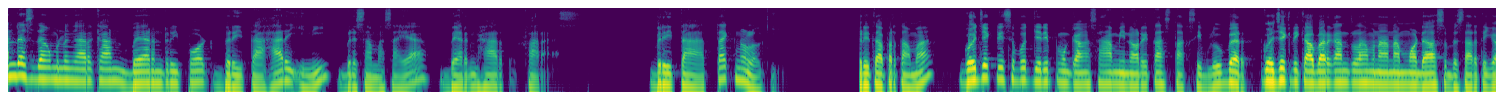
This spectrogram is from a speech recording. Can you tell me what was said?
Anda sedang mendengarkan Bern Report berita hari ini bersama saya Bernhard Faras. Berita teknologi. Berita pertama, Gojek disebut jadi pemegang saham minoritas taksi Bluebird. Gojek dikabarkan telah menanam modal sebesar 30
